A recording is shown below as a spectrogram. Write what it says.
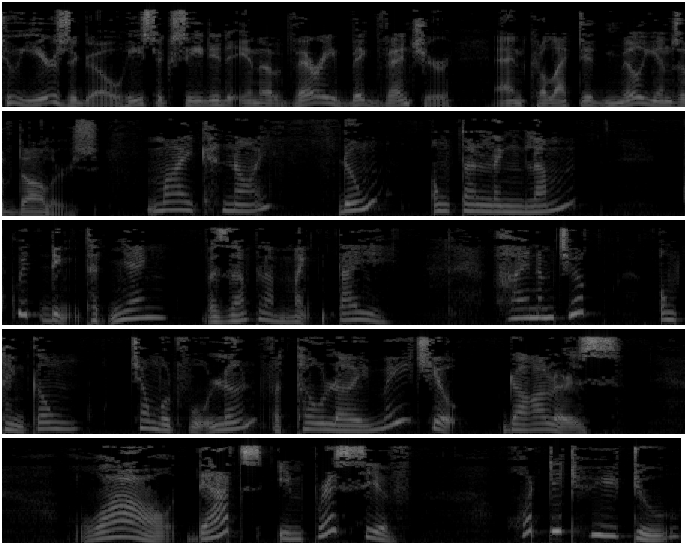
Two years ago, he succeeded in a very big venture and collected millions of dollars. Mike nói, đúng, ông ta lành lắm, quyết định thật nhanh và dám làm mạnh tay. Hai năm trước, ông thành công trong một vụ lớn và thâu lời mấy triệu dollars. Wow, that's impressive. What did he do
